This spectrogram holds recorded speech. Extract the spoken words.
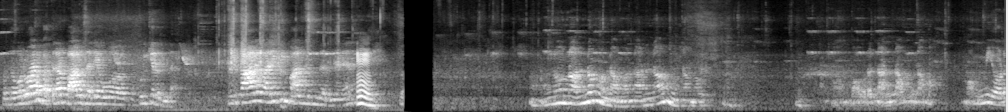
கொஞ்சம் ஒரு வாரம் பத்து நாள் பால் சரியாக குடிக்கிறது இல்லை இது காலை வரைக்கும் பால் இருந்தது ம். இன்னும் அண்ணம் உண்ணாமா நன்னா உண்ணாமா அம்மாவோட நன்னா உண்ணாமா மம்மியோட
